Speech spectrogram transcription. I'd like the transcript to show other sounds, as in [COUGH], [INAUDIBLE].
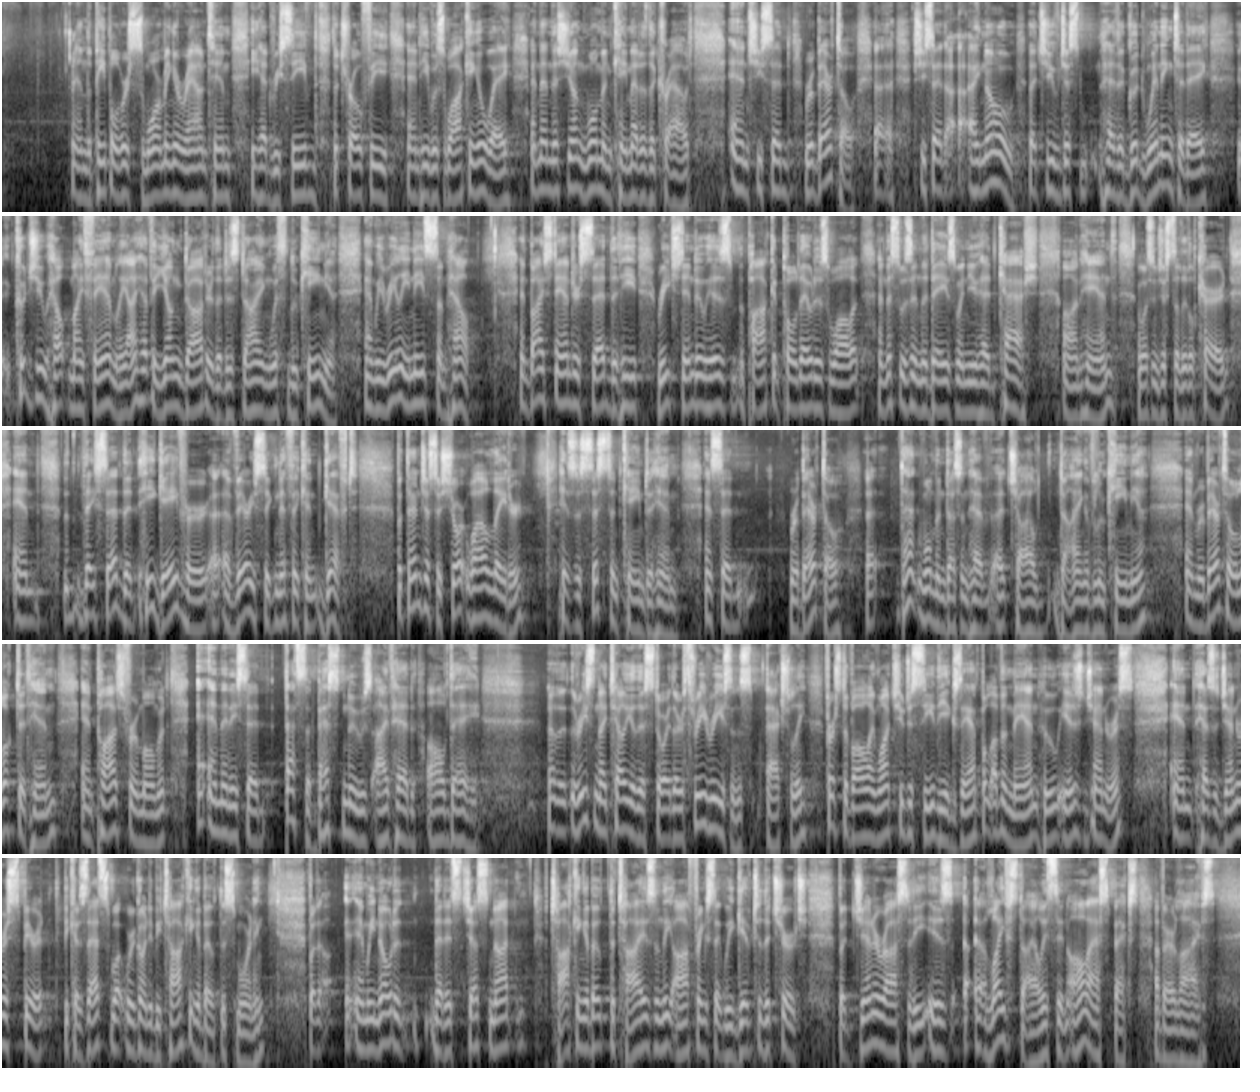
and the people were swarming around him. He had received the trophy and he was walking away. And then this young woman came out of the crowd and she said, Roberto, uh, she said, I-, I know that you've just had a good winning today. Could you help my family? I have a young daughter that is dying with leukemia and we really need some help. And bystanders said that he reached into his pocket, pulled out his wallet, and this was in the days when you had cash on hand. It wasn't just a little card. And they said that he gave her a, a very significant gift. But then, just a short while later, his assistant came to him and said, Roberto, uh, that woman doesn't have a child dying of leukemia. And Roberto looked at him and paused for a moment, and then he said, That's the best news I've had all day. Now, the, the, reason I tell you this story, there are three reasons, actually. First of all, I want you to see the example of a man who is generous and has a generous spirit, because that's what we're going to be talking about this morning. But, uh, and we noted that it's just not talking about the tithes and the offerings that we give to the church, but generosity is a, a lifestyle, it's in all aspects of our lives.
